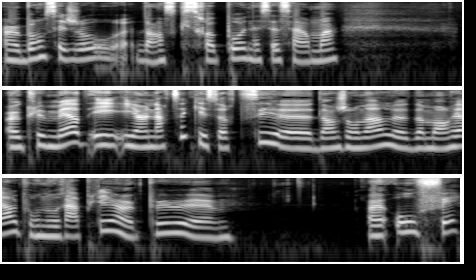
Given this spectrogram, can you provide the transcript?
un bon séjour dans ce qui sera pas nécessairement un club merde. Et il y a un article qui est sorti euh, dans le journal de Montréal pour nous rappeler un peu euh, un haut fait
